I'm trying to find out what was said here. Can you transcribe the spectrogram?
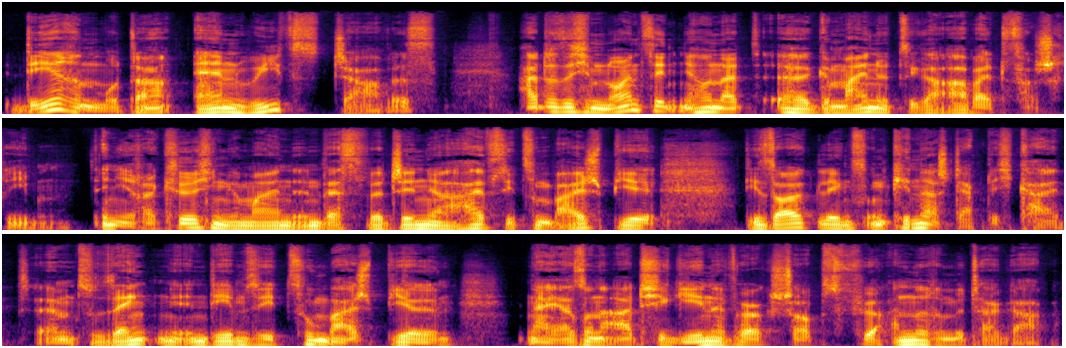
Deren Mutter, Anne Reeves Jarvis, hatte sich im 19. Jahrhundert äh, gemeinnütziger Arbeit verschrieben. In ihrer Kirchengemeinde in West Virginia half sie zum Beispiel, die Säuglings- und Kindersterblichkeit ähm, zu senken, indem sie zum Beispiel, naja, so eine Art Hygieneworkshops für andere Mütter gab.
